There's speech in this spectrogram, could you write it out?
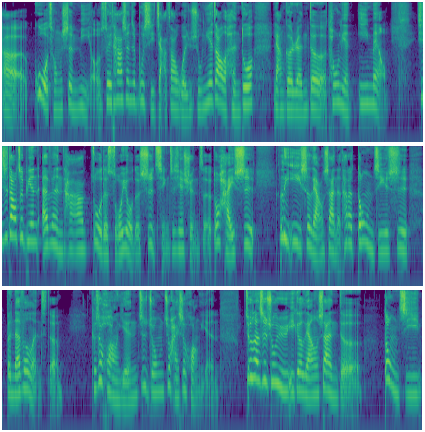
呃，过从甚密哦，所以他甚至不惜假造文书，捏造了很多两个人的通联 email。其实到这边，Evan 他做的所有的事情，这些选择都还是利益是良善的，他的动机是 benevolent 的。可是谎言至终就还是谎言，就算是出于一个良善的动机。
